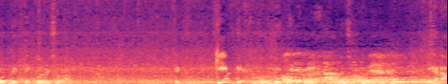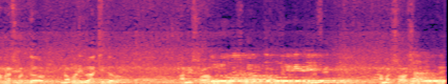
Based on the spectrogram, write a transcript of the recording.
বুথ ভিত্তিক কর্মী সভা। কি। এখানে আমরা সদ্য নবনির্বাচিত আমি। আমার সহসভাপতি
